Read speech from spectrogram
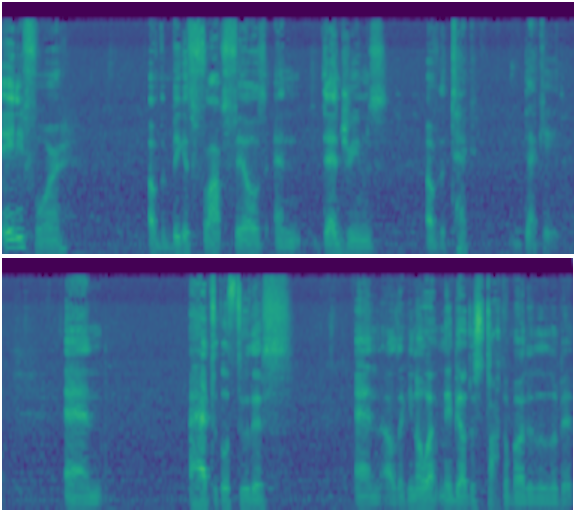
84 of the biggest flops, fails, and dead dreams of the tech decade. And I had to go through this, and I was like, you know what? Maybe I'll just talk about it a little bit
